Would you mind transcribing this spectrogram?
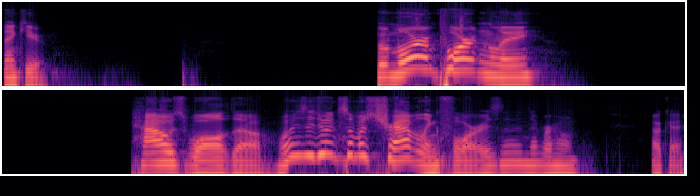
Thank you. But more importantly, how's Waldo? What is he doing so much traveling for? He's never home. Okay.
